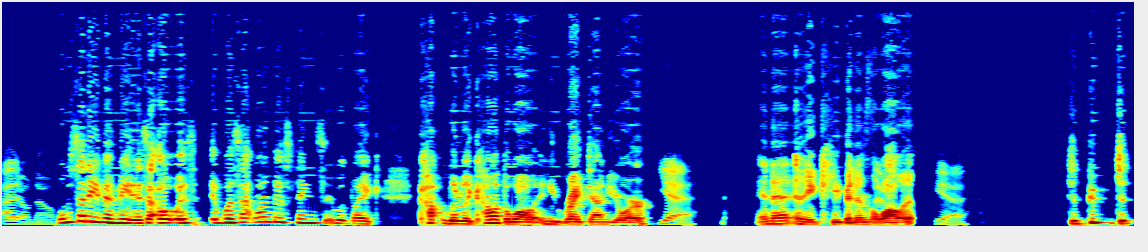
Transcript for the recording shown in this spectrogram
I don't know. What does that even mean? Is that oh was it was that one of those things that would like co- literally come with the wallet and you write down your Yeah, in it and you keep it in the wallet? yeah. Did people did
